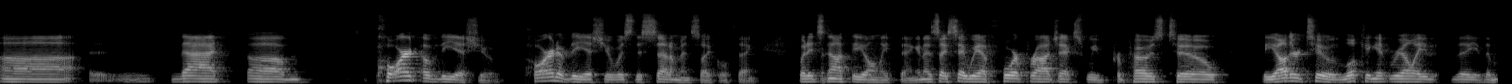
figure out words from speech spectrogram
uh, that um, part of the issue, part of the issue was the settlement cycle thing, but it's not the only thing. And as I say, we have four projects we've proposed to. The other two, looking at really the, the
